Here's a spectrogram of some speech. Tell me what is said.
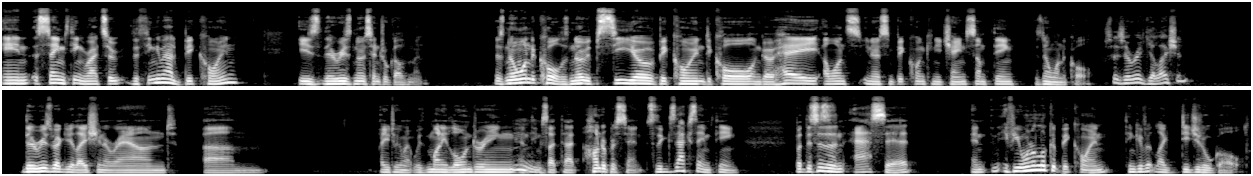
And the same thing, right? So the thing about Bitcoin is there is no central government. There's no one to call. There's no CEO of Bitcoin to call and go, "Hey, I want you know some Bitcoin. Can you change something?" There's no one to call. So is there regulation? There is regulation around. Um, are you talking about with money laundering and things like that? Hundred percent. It's the exact same thing, but this is an asset. And if you want to look at Bitcoin, think of it like digital gold.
